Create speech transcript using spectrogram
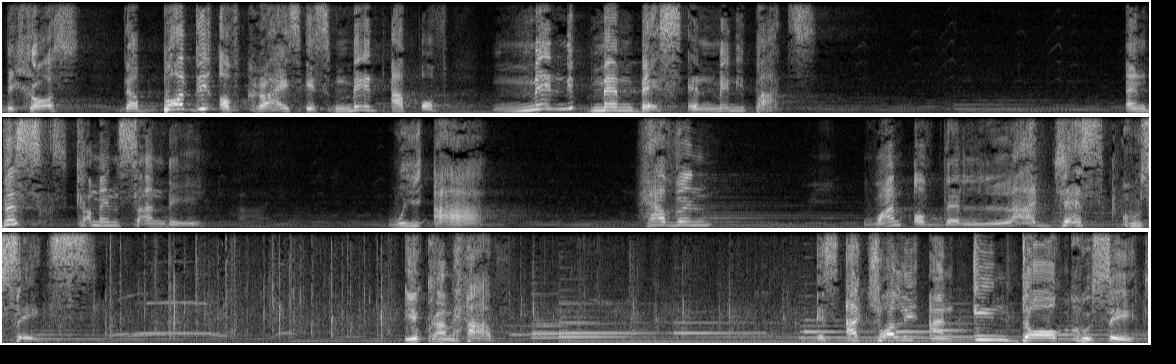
Because the body of Christ is made up of many members and many parts. And this coming Sunday, we are having one of the largest crusades you can have. It's actually an indoor crusade.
